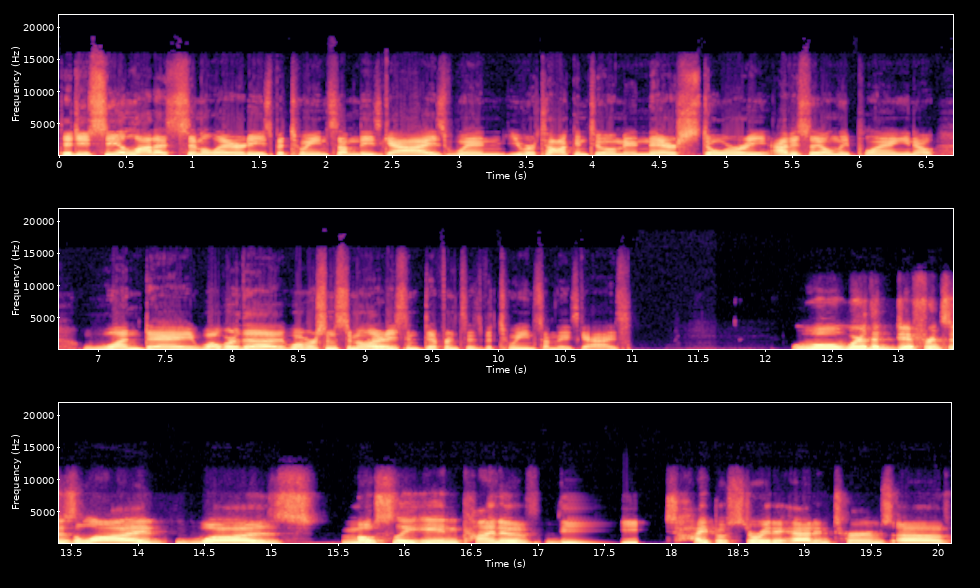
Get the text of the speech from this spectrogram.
Did you see a lot of similarities between some of these guys when you were talking to them in their story? Obviously, only playing you know one day. What were the what were some similarities and differences between some of these guys? Well, where the differences lied was mostly in kind of the type of story they had in terms of,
